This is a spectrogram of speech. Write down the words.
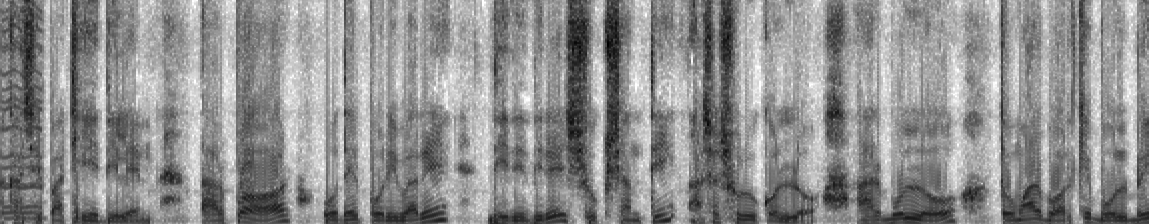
আকাশে পাঠিয়ে দিলেন। তারপর ওদের পরিবারে ধীরে ধীরে সুখ শান্তি আসা শুরু করল, আর বলল, তোমার বরকে বলবে,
